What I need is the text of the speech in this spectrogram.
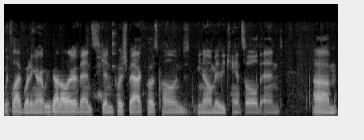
with live wedding art. We've got all our events getting pushed back, postponed, you know, maybe canceled, and um,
